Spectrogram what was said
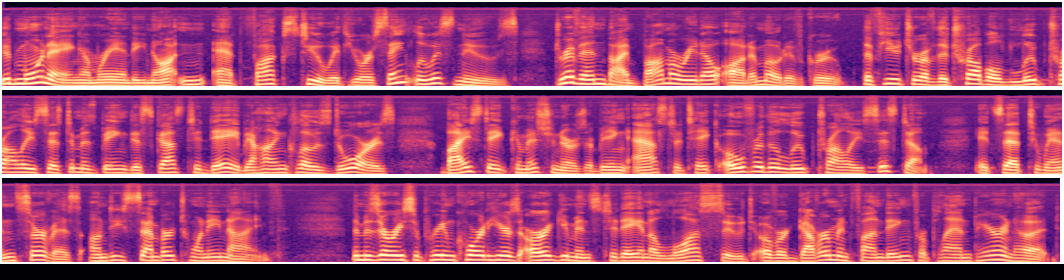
Good morning. I'm Randy Naughton at Fox 2 with your St. Louis news, driven by Bommarito Automotive Group. The future of the troubled loop trolley system is being discussed today behind closed doors. Bi-State commissioners are being asked to take over the loop trolley system. It's set to end service on December 29th. The Missouri Supreme Court hears arguments today in a lawsuit over government funding for Planned Parenthood.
